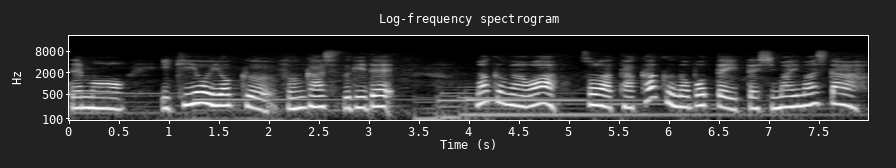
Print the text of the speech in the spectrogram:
でも勢いよく噴火しすぎでマグマは空高く登っていってしまいました。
